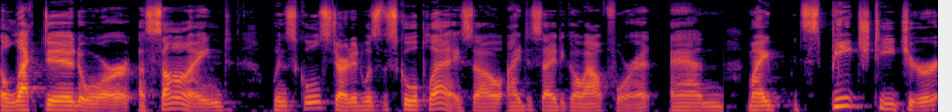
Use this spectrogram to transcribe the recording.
elected or assigned when school started was the school play. So I decided to go out for it. And my speech teacher,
